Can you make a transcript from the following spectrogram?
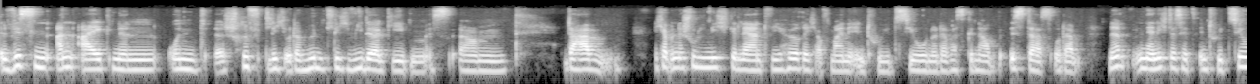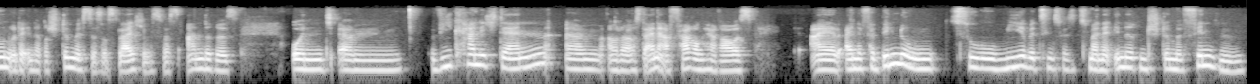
Wissen aneignen und äh, schriftlich oder mündlich wiedergeben ist. Ähm, da ich habe in der Schule nicht gelernt, wie höre ich auf meine Intuition oder was genau ist das oder ne, nenne ich das jetzt Intuition oder innere Stimme, ist das das gleiche, ist was anderes? Und ähm, wie kann ich denn, ähm, oder aus deiner Erfahrung heraus, eine Verbindung zu mir beziehungsweise zu meiner inneren Stimme finden?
